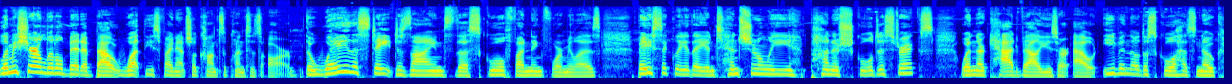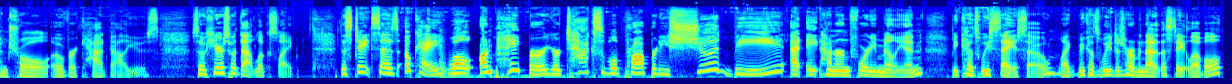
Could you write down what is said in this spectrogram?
Let me share a little bit about what these financial consequences are. The way the state designs the school funding formulas, basically they intentionally punish school districts when their CAD values are out, even though the school has no control over CAD values. So here's what that looks like. The state says, okay, well, on paper, your taxable property should be at 840 million because we say so, like because we determine that at the state level.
